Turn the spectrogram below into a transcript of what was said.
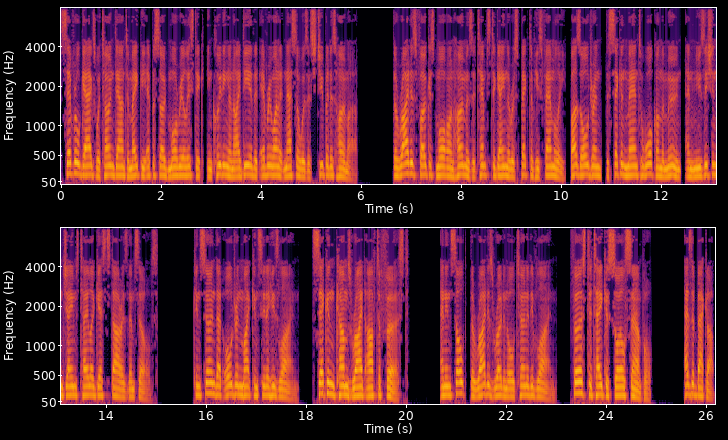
Several gags were toned down to make the episode more realistic, including an idea that everyone at NASA was as stupid as Homer. The writers focused more on Homer's attempts to gain the respect of his family, Buzz Aldrin, the second man to walk on the Moon, and musician James Taylor guest star as themselves. Concerned that Aldrin might consider his line, second comes right after first, an insult, the writers wrote an alternative line, first to take a soil sample, as a backup.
